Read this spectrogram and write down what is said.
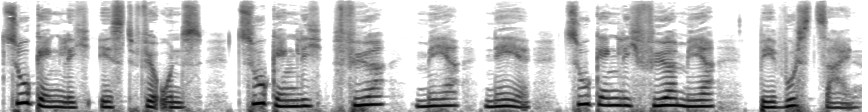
zugänglich ist für uns, zugänglich für mehr Nähe, zugänglich für mehr Bewusstsein.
